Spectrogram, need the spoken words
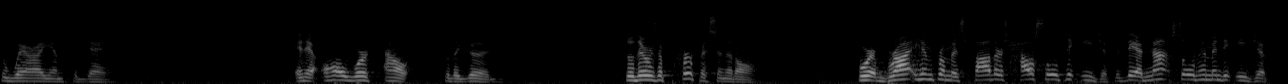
to where I am today. And it all worked out for the good. So there was a purpose in it all. For it brought him from his father's household to Egypt. If they had not sold him into Egypt,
